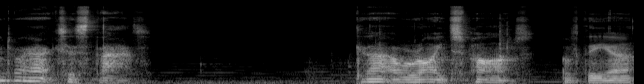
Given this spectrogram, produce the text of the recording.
How do I access that? That right part of the uh,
